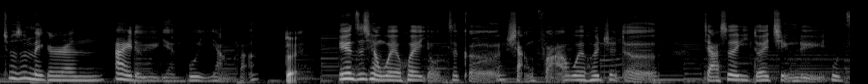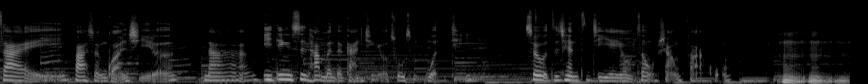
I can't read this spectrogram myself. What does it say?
就是每个人爱的语言不一样吧？对，因为之前我也会有这个想法，我也会觉得，假设一对情侣不再发生关系了，那一定是他们的感情有出什么问题。所以我之前自己也有这种想法过。嗯嗯嗯，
